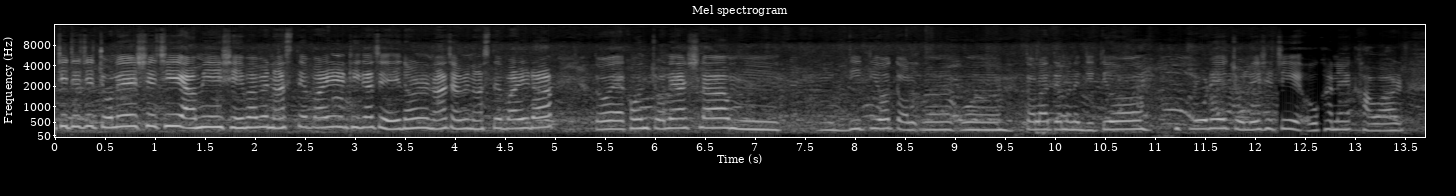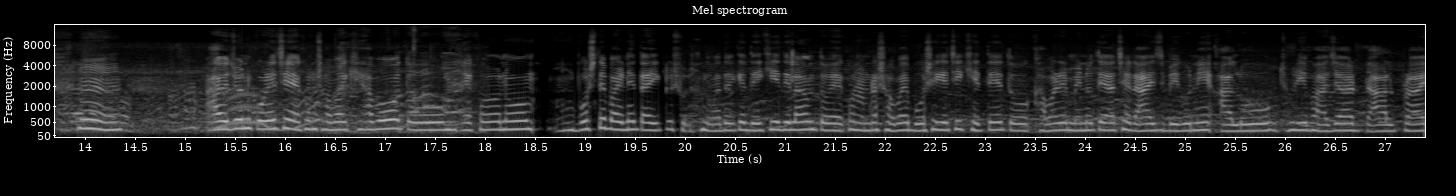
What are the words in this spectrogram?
নেচে টেচে চলে এসেছি আমি সেইভাবে নাচতে পারিনি ঠিক আছে? এই ধরনের নাচ আমি নাচতে পারি না। তো এখন চলে আসলাম দ্বিতীয় তল তলাতে মানে দ্বিতীয় ফ্লোরে চলে এসেছি ওখানে খাওয়ার হ্যাঁ, আয়োজন করেছে এখন সবাই খাব। তো এখনও বসতে পারিনি, তাই একটু তোমাদেরকে দেখিয়ে দিলাম। তো এখন আমরা সবাই বসে গেছি খেতে। তো খাবারের মেনুতে আছে রাইস, বেগুনি, আলু, ঝুরি ভাজা, ডাল ফ্রাই,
